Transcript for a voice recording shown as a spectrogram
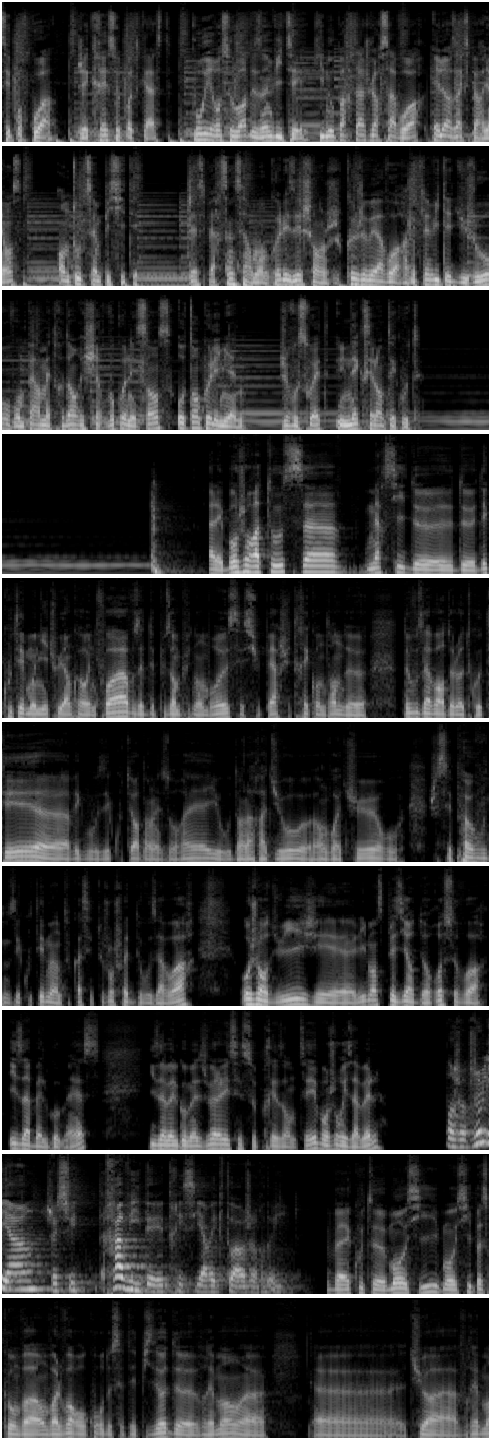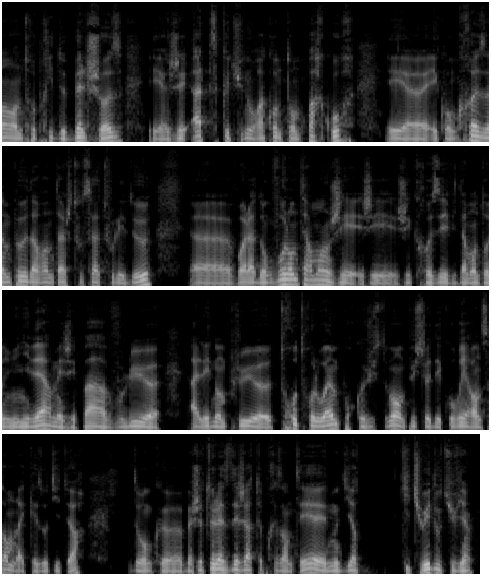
C'est pourquoi j'ai créé ce podcast pour y recevoir des invités qui nous partagent leur savoir et leurs expériences en toute simplicité. J'espère sincèrement que les échanges que je vais avoir avec l'invité du jour vont permettre d'enrichir vos connaissances autant que les miennes. Je vous souhaite une excellente écoute. Allez, bonjour à tous. Merci de d'écouter Tree encore une fois. Vous êtes de plus en plus nombreux, c'est super. Je suis très content de, de vous avoir de l'autre côté, euh, avec vos écouteurs dans les oreilles ou dans la radio, euh, en voiture ou je sais pas où vous nous écoutez, mais en tout cas c'est toujours chouette de vous avoir. Aujourd'hui, j'ai l'immense plaisir de recevoir Isabelle Gomez. Isabelle Gomez, je vais la laisser se présenter. Bonjour Isabelle. Bonjour Julien, je suis ravie d'être ici avec toi aujourd'hui. Bah écoute, euh, moi aussi, moi aussi, parce qu'on va on va le voir au cours de cet épisode. Euh, vraiment, euh, euh, tu as vraiment entrepris de belles choses et j'ai hâte que tu nous racontes ton parcours et, et qu'on creuse un peu davantage tout ça tous les deux. voilà, donc volontairement, j'ai j'ai j'ai creusé évidemment ton univers, mais j'ai pas voulu aller non plus trop trop loin pour que justement on puisse le découvrir ensemble avec les auditeurs. Donc, bah, je te laisse déjà te présenter et nous dire qui tu es, d'où tu viens.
